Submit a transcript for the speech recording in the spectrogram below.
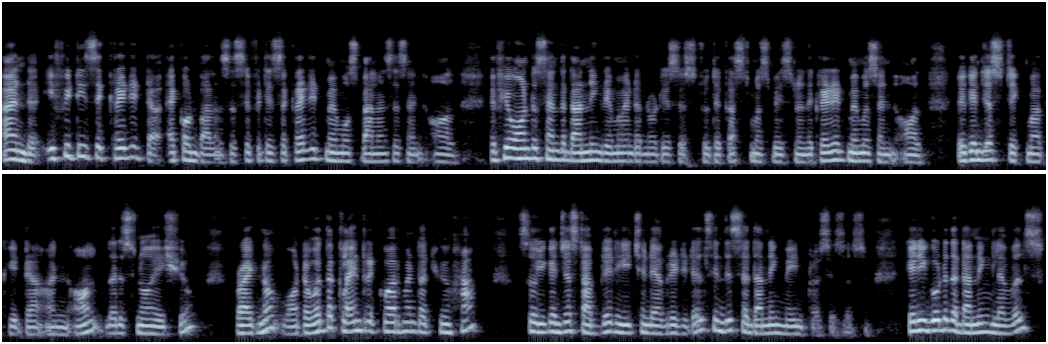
and if it is a credit uh, account balances, if it is a credit memos balances and all, if you want to send the dunning reminder notices to the customers based on the credit memos and all, you can just tick mark it uh, and all. There is no issue right now. Whatever the client requirement that you have, so you can just update each and every details in this uh, dunning main processes. Can you go to the dunning levels?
